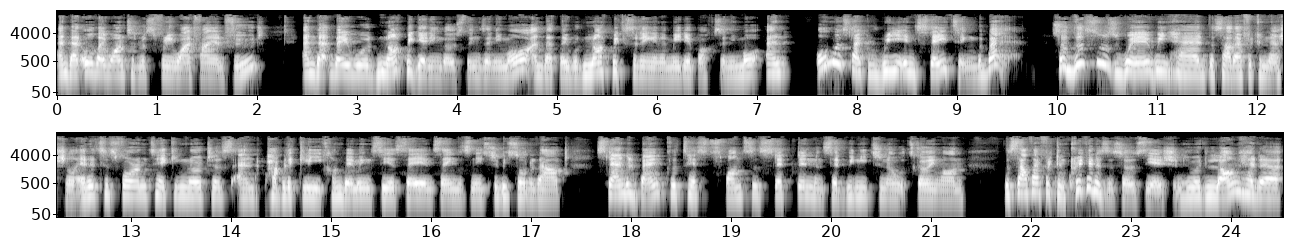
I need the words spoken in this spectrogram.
and that all they wanted was free Wi-Fi and food, and that they would not be getting those things anymore, and that they would not be sitting in a media box anymore, and almost like reinstating the ban. So this was where we had the South African National Editors Forum taking notice and publicly condemning CSA and saying this needs to be sorted out. Standard Bank, the test sponsors, stepped in and said we need to know what's going on. The South African Cricketers Association, who had long had a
